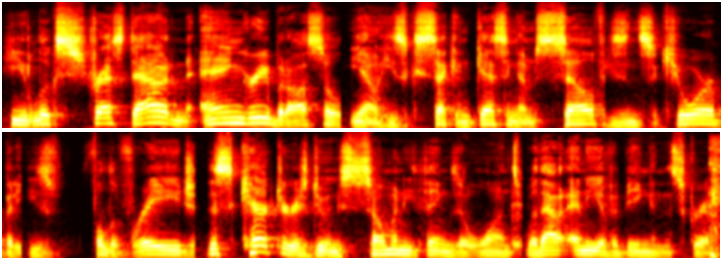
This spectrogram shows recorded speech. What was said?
He looks stressed out and angry, but also, you know, he's second guessing himself. He's insecure, but he's full of rage. This character is doing so many things at once without any of it being in the script.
